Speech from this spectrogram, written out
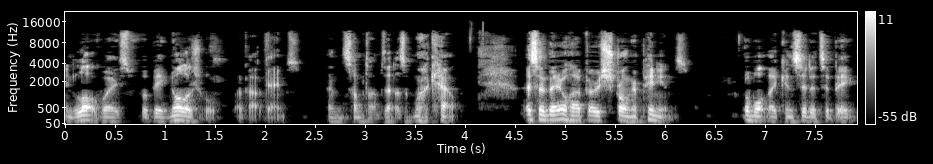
in a lot of ways for being knowledgeable about games and sometimes that doesn't work out. And so they all have very strong opinions on what they consider to be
